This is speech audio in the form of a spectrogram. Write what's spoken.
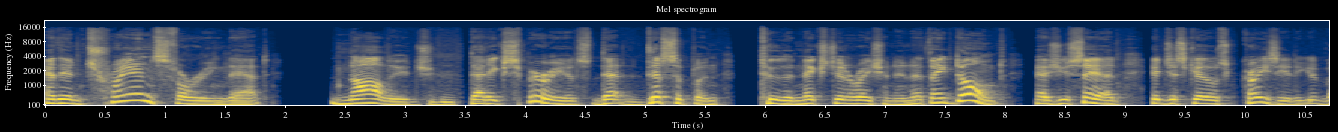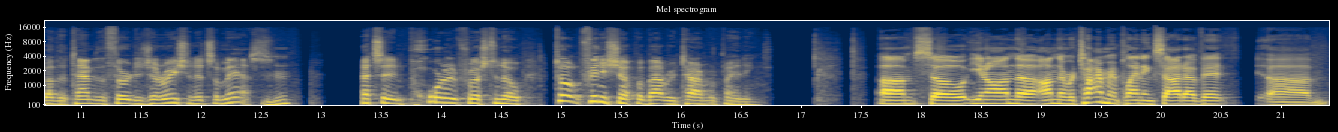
and then transferring that knowledge, that experience, that discipline to the next generation. And if they don't, as you said, it just goes crazy. By the time of the third generation, it's a mess. That's important for us to know. Talk, finish up about retirement planning. Um, so you know, on the on the retirement planning side of it, um,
